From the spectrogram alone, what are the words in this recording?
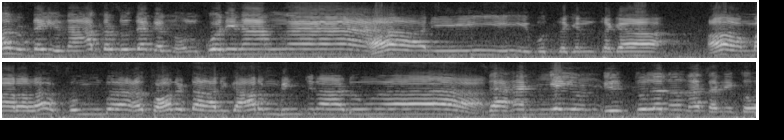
అనుటయు నాతడు దగ నొల్కొని ఆ నీ బుద్ధగింతగా ఆ మరల కుంభ తోలటానికి ఆరంభించినాడు. ధనంజయుండిట్టులను నతనితో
